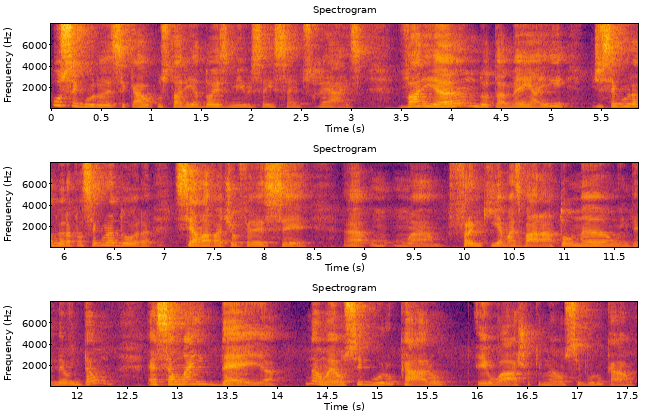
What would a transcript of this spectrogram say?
o seguro desse carro custaria R$ 2.600, variando também aí de seguradora para seguradora, se ela vai te oferecer uh, um, uma franquia mais barata ou não, entendeu? Então, essa é uma ideia. Não é um seguro caro eu acho que não é um seguro carro.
